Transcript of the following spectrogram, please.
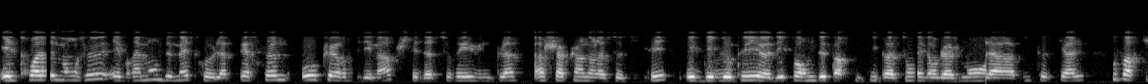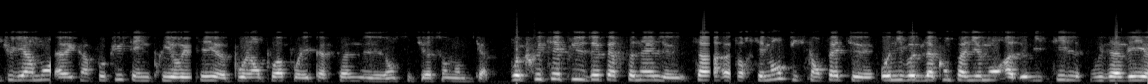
Et le troisième enjeu est vraiment de mettre la personne au cœur des démarches, c'est d'assurer une place à chacun dans la société et de développer euh, des formes de participation et d'engagement à la vie sociale tout particulièrement avec un focus et une priorité euh, pour l'emploi pour les personnes euh, en situation de handicap. Recruter plus de personnel, euh, ça forcément, puisqu'en fait, au niveau de l'accompagnement à domicile, vous avez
